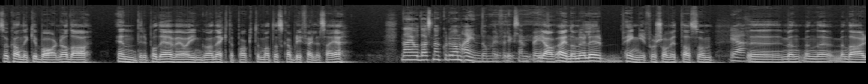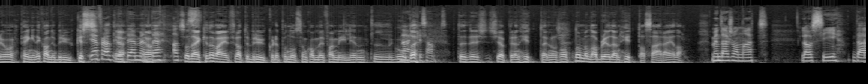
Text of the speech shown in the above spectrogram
så kan ikke barna da endre på det ved å inngå en ektepakt om at det skal bli felleseie. Nei, og da snakker du om eiendommer, f.eks. Ja, eiendommer eller penger, for så vidt. da, som, ja. uh, men, men, eh, men, da er det jo Pengene kan jo brukes. Ja, for akkurat det jeg mente. Ja. At... Så det er ikke noe vei for at du bruker det på noe som kommer familien til gode. Nei, ikke sant. At du kjøper en hytte eller noe sånt, men da blir jo den hytta særeie, da. Men det er sånn at La oss si det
